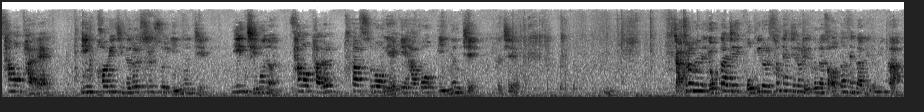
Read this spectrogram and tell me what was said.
상업화에 encouraged를 쓸 수 있는지, 이 지문은 상업화를 플러스로 얘기하고 있는지, 그치? 음. 자, 그러면 여기까지 보기를 선택지를 읽으면서 어떤 생각이 듭니까?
